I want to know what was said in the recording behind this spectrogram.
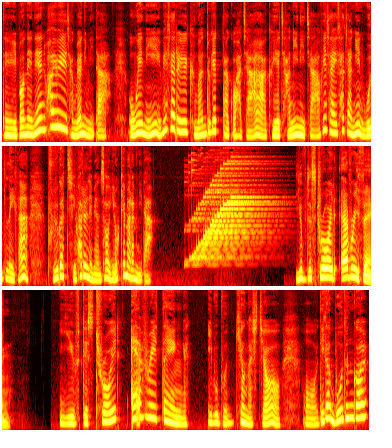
네, 이번에는 화요일 장면입니다. 오웬이 회사를 그만두겠다고 하자 그의 장인이자 회사의 사장인 우드리가 불같이 화를 내면서 이렇게 말합니다. You've destroyed everything. You've destroyed everything. 이 부분 기억나시죠? 어, 네가 모든 걸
